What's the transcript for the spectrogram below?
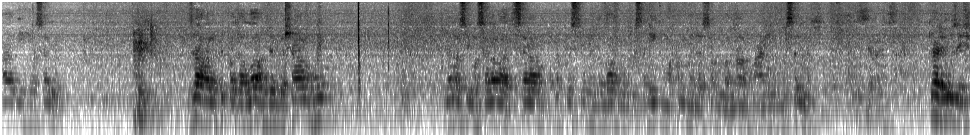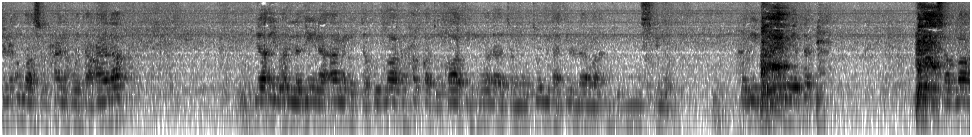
وأصحابه وسلم زاهر بقد الله جل شانه donosimo salavat i salam na posljednog Allahu poslanika Muhammeda sallallahu alaihi wa sallam. Kaže uzvišeni Allah subhanahu wa ta'ala يا أيها الذين آمنوا اتقوا الله حق تقاته ولا تموتن إلا وأنتم مسلمون. Koliko vjerujete, vjerujte se Allah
